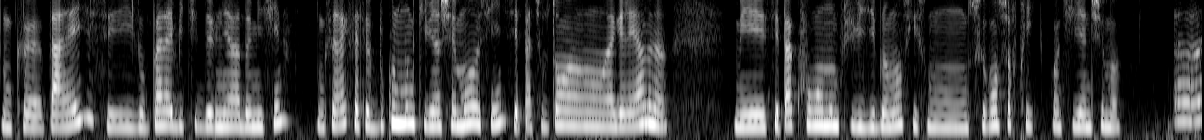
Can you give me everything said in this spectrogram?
Donc pareil, ils n'ont pas l'habitude de venir à domicile. Donc c'est vrai que ça fait beaucoup de monde qui vient chez moi aussi. C'est pas tout le temps agréable, mais c'est pas courant non plus visiblement, parce qu'ils sont souvent surpris quand ils viennent chez moi. Ah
